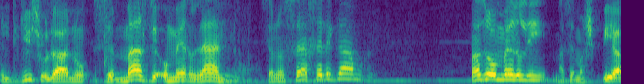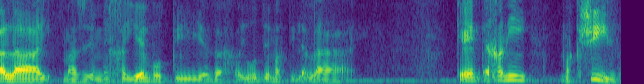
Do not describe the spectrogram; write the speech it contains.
הדגישו לנו, זה מה זה אומר לנו. זה נושא אחר לגמרי. מה זה אומר לי? מה זה משפיע עליי? מה זה מחייב אותי? איזה אחריות זה מטיל עליי? כן, איך אני מקשיב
